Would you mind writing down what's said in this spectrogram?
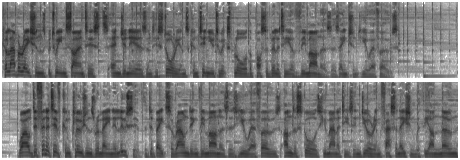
Collaborations between scientists, engineers and historians continue to explore the possibility of Vimanas as ancient UFOs. While definitive conclusions remain elusive, the debate surrounding Vimanas as UFOs underscores humanity's enduring fascination with the unknown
